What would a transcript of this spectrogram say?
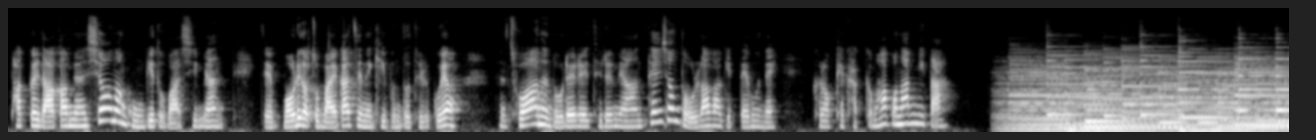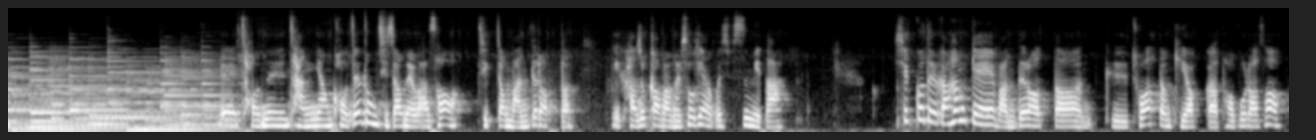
밖을 나가면 시원한 공기도 마시면 이제 머리가 좀 맑아지는 기분도 들고요. 좋아하는 노래를 들으면 텐션도 올라가기 때문에 그렇게 가끔 하곤 합니다. 네, 저는 작년 거제동 지점에 와서 직접 만들었던 이 가죽 가방을 소개하고 싶습니다. 식구들과 함께 만들었던 그 좋았던 기억과 더불어서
